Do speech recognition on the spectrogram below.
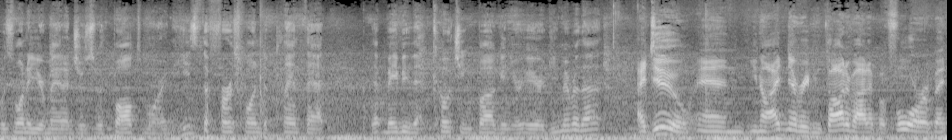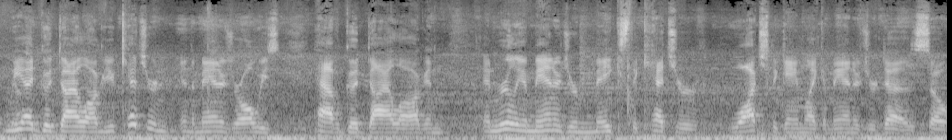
was one of your managers with Baltimore, and he's the first one to plant that that maybe that coaching bug in your ear. Do you remember that? I do, and you know I'd never even thought about it before, but we had good dialogue. Your catcher and the manager always have good dialogue, and and really a manager makes the catcher watch the game like a manager does. So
